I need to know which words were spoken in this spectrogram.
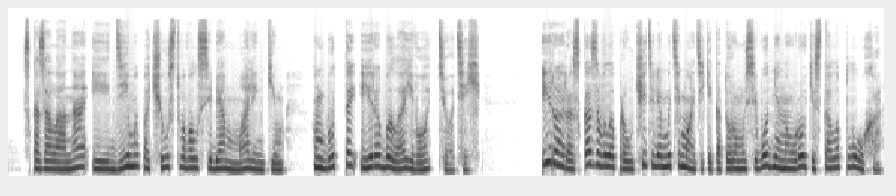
— сказала она, и Дима почувствовал себя маленьким — будто Ира была его тетей. Ира рассказывала про учителя математики, которому сегодня на уроке стало плохо,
